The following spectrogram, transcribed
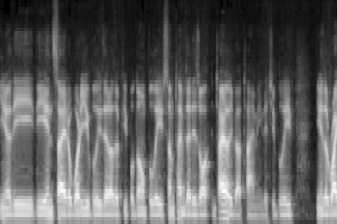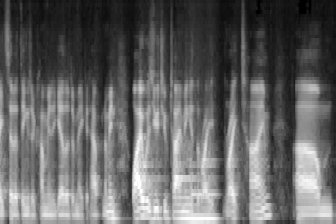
you know the the insight of what do you believe that other people don't believe. Sometimes that is all, entirely about timing. That you believe you know the right set of things are coming together to make it happen. I mean, why was YouTube timing at the right right time? Um,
